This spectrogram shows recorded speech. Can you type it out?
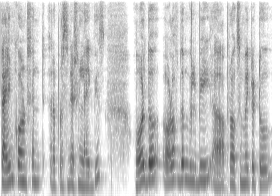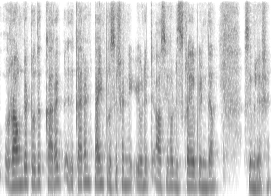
time constant representation like this although all of them will be uh, approximated to rounded to the correct the current time precision unit as you have described in the simulation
